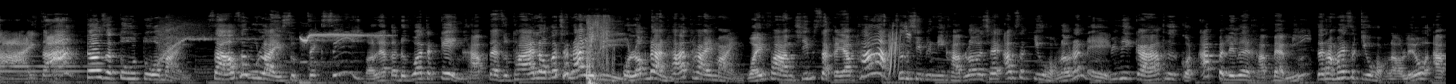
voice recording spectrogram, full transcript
ตายซะเจอศัตรูตัวใหม่ สาวสมุไรสุดเซ็กซี่ ตอนแรกก็นึกว่าจะเก่งครับ แต่สุดท้ายเราก็ชนะอยู่ดีผลล็อกด่านท้าทายใหม่ ไว้ฟาร์มชิปศักยภาพ ซึ่งชิปอันนี้ครับเราจะใช้อัพสกิลของเรานั่นเอง วิธีการก็คือกดอัพไปเรื่อยๆครับ แบบนี้จะทำให้สกิลของเราเลเวลอัพ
